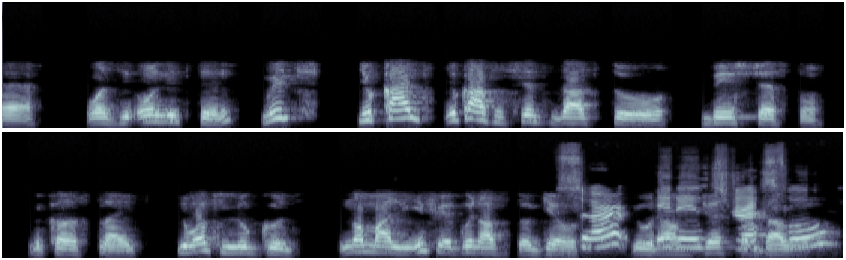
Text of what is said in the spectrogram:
uh, was the only thing which you can't you can't associate that to being stressful because like you want to look good. Normally, if you're going out with your girls, Sir, you would have it is dressed up that way. stressful.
